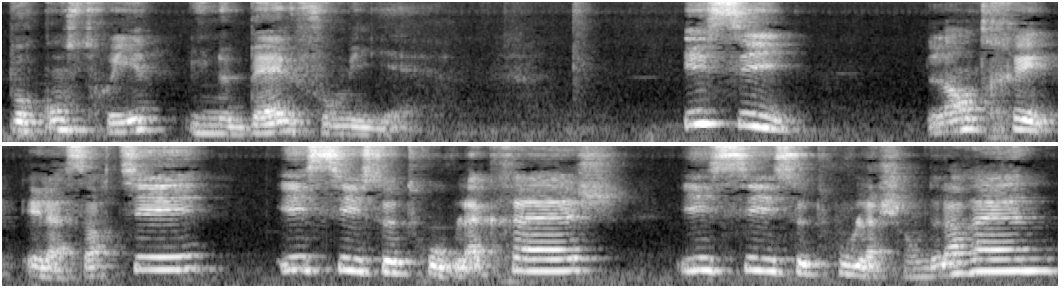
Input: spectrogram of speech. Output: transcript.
pour construire une belle fourmilière. Ici, l'entrée et la sortie. Ici se trouve la crèche. Ici se trouve la chambre de la reine,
